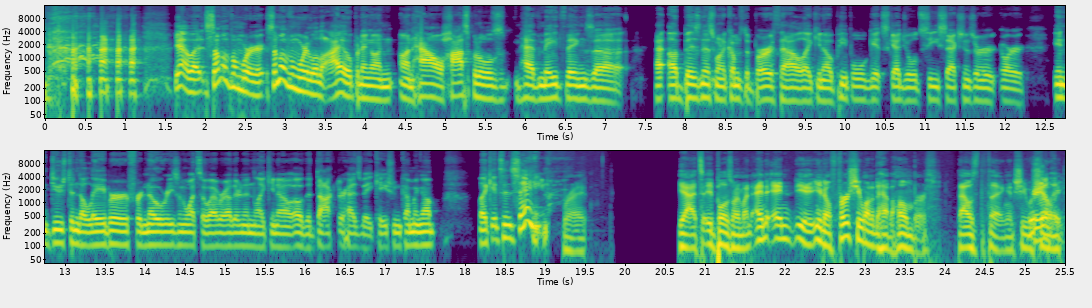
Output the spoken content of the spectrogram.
yeah, but some of them were some of them were a little eye opening on on how hospitals have made things uh, a, business when it comes to birth. How like you know people get scheduled C sections or or induced into labor for no reason whatsoever other than like you know oh the doctor has vacation coming up. Like it's insane. Right. Yeah, it's, it blows my mind. And and you know, first she wanted to have a home birth. That was the thing, and she was showing Really? me.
